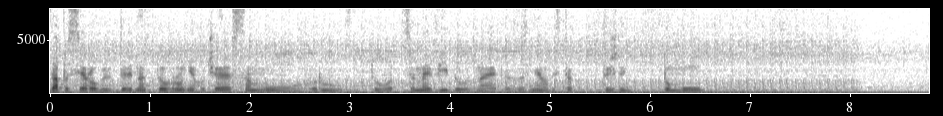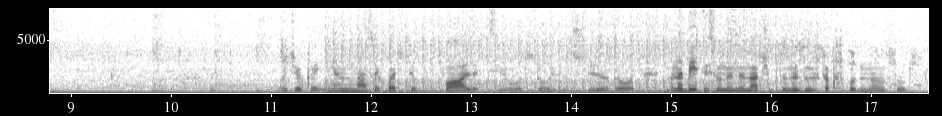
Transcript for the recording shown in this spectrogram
Запис я роблю 19 грудня, хоча я саму гру, то от саме відео, знаєте, зазняв десь так тиждень тому. Окей. І на нас, як бачите, валять ці от того. Ну не бійтесь, вони не начебто не дуже так шкоди нанесуть.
